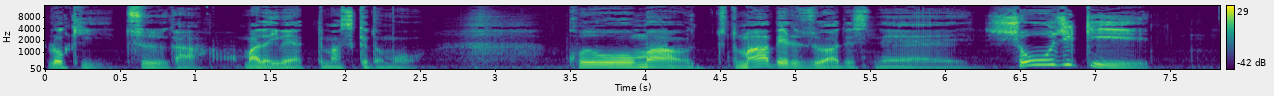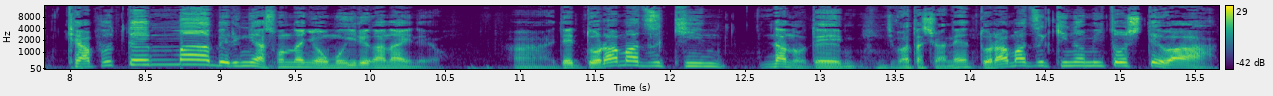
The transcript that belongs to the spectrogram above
ロキ2が、まだ今やってますけども、こう、まあ、ちょっとマーベルズはですね、正直、キャプテンマーベルにはそんなに思い入れがないのよ。はい。で、ドラマ好きなので、私はね、ドラマ好きの身としては、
